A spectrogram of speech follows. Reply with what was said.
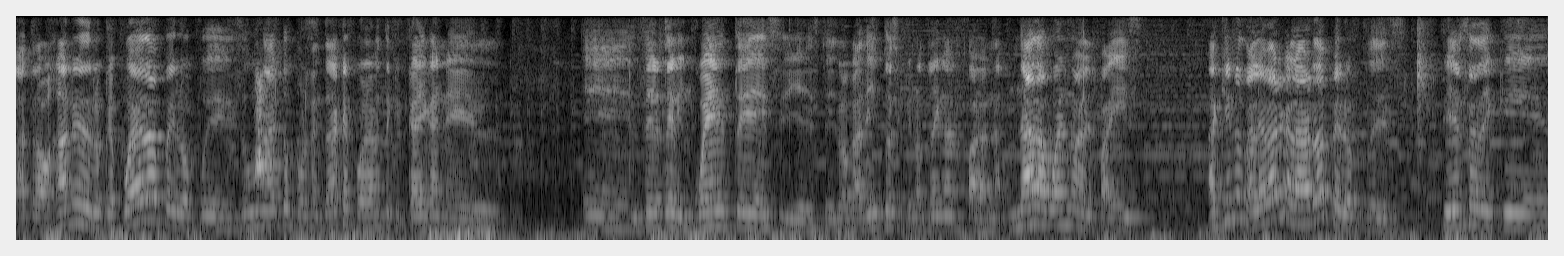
a trabajar de lo que pueda, pero pues un alto porcentaje probablemente que caigan el en ser delincuentes y este, drogadictos y que no traigan para na- nada bueno al país. Aquí nos vale verga, la verdad, pero pues piensa de que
